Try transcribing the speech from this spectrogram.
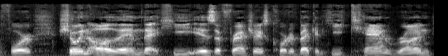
for, showing all of them that he is a franchise quarterback and he can run,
